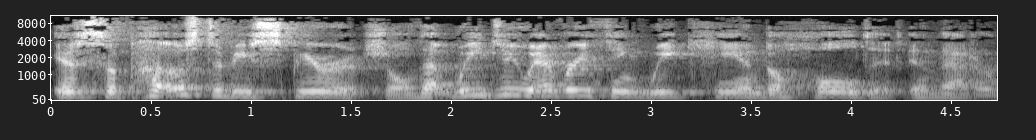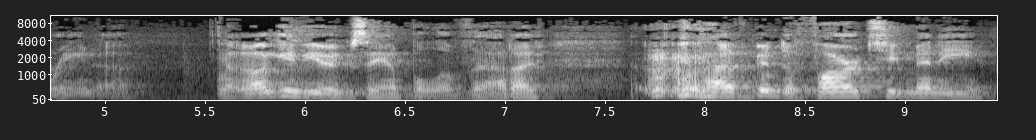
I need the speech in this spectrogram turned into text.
is supposed to be spiritual, that we do everything we can to hold it in that arena. And I'll give you an example of that. I've, I've been to far too many,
